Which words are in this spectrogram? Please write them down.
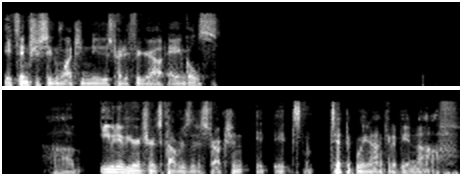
It's interesting watching news trying to figure out angles um, even if your insurance covers the destruction, it, it's typically not going to be enough.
